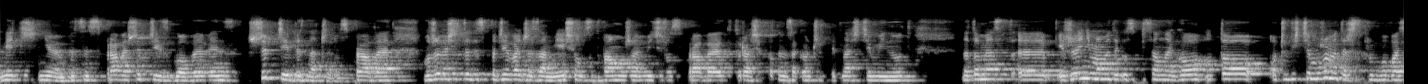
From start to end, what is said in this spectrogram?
mieć, nie wiem, powiedzmy sprawę szybciej z głowy, więc szybciej wyznaczy rozprawę. Możemy się wtedy spodziewać, że za miesiąc, dwa możemy mieć rozprawę, która się potem zakończy w 15 minut. Natomiast y, jeżeli nie mamy tego spisanego, no to oczywiście możemy też spróbować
